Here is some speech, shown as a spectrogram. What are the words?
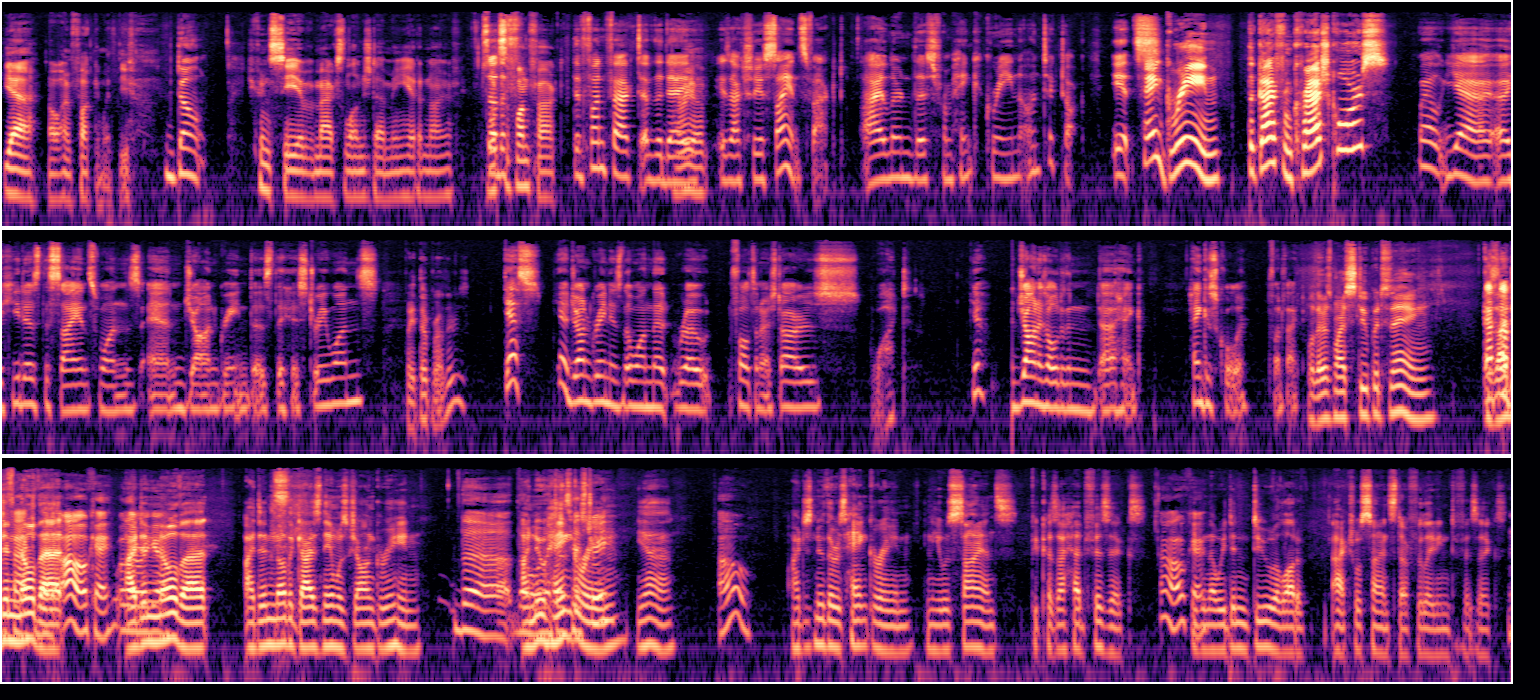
Yeah. Oh, I'm fucking with you. Don't. You can see if Max lunged at me. He had a knife. So What's the the, fun fact? The fun fact of the day is actually a science fact. I learned this from Hank Green on TikTok. It's Hank Green, the guy from Crash Course. well, yeah, uh, he does the science ones, and John Green does the history ones. Wait, they're brothers. Yes, yeah, John Green is the one that wrote *Fault in Our Stars*. What? Yeah, John is older than uh, Hank. Hank is cooler. Fun fact. Well, there's my stupid thing. Because I didn't fact, know but- that. Oh, okay. Well, I didn't know that. I didn't know the guy's name was John Green. The, the I knew that does Hank history? Green. Yeah. Oh, I just knew there was Hank Green, and he was science because I had physics. oh, okay. Even though we didn't do a lot of actual science stuff relating to physics.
